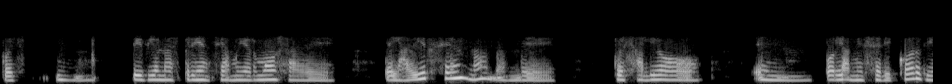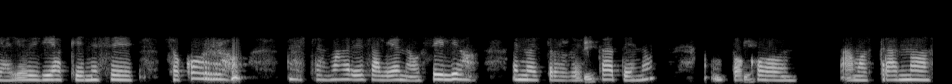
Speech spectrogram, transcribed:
pues mm, viví una experiencia muy hermosa de, de la Virgen, ¿no? Donde pues salió en, por la misericordia. Yo diría que en ese socorro nuestra madre salía en auxilio en nuestro rescate, ¿no? Un poco a mostrarnos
